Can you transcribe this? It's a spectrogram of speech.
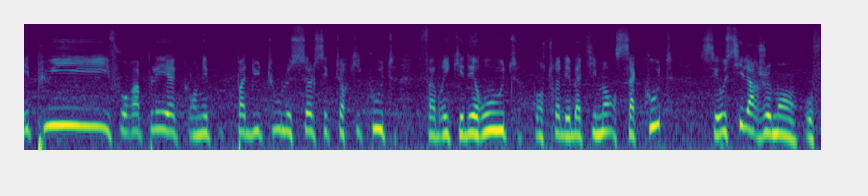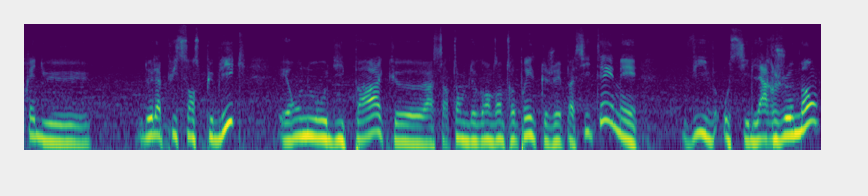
Et puis, il faut rappeler qu'on n'est pas du tout le seul secteur qui coûte. Fabriquer des routes, construire des bâtiments, ça coûte. C'est aussi largement aux frais du, de la puissance publique. Et on ne nous dit pas qu'un certain nombre de grandes entreprises, que je ne vais pas citer, mais vivent aussi largement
